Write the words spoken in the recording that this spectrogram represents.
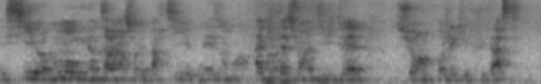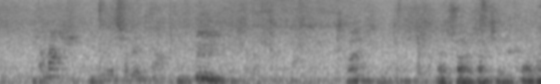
Mais si euh, au moment où il intervient sur les parties euh, maison, habitation individuelle, sur un projet qui est plus vaste, ça marche. On est sur le terrain. Ouais. On va faire la partie du cadre.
